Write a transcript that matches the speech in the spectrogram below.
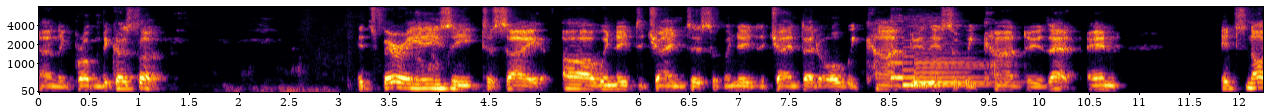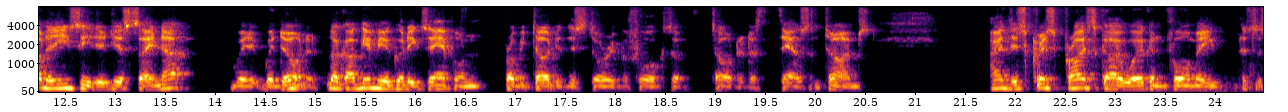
only problem because look, it's very easy to say, oh, we need to change this or we need to change that or we can't do this or we can't do that. And it's not easy to just say, no, we're, we're doing it. Look, I'll give you a good example and probably told you this story before because I've told it a thousand times. I had this Chris Price guy working for me as a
